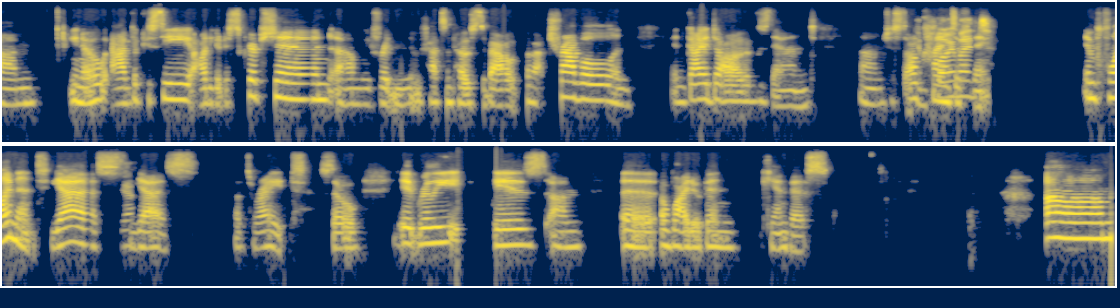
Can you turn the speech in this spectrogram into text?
um, you know, advocacy, audio description. Um, we've written, we've had some posts about about travel and and guide dogs and um, just all Employment. kinds of things. Employment, yes, yeah. yes, that's right. So it really is um, a, a wide open canvas. Um,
